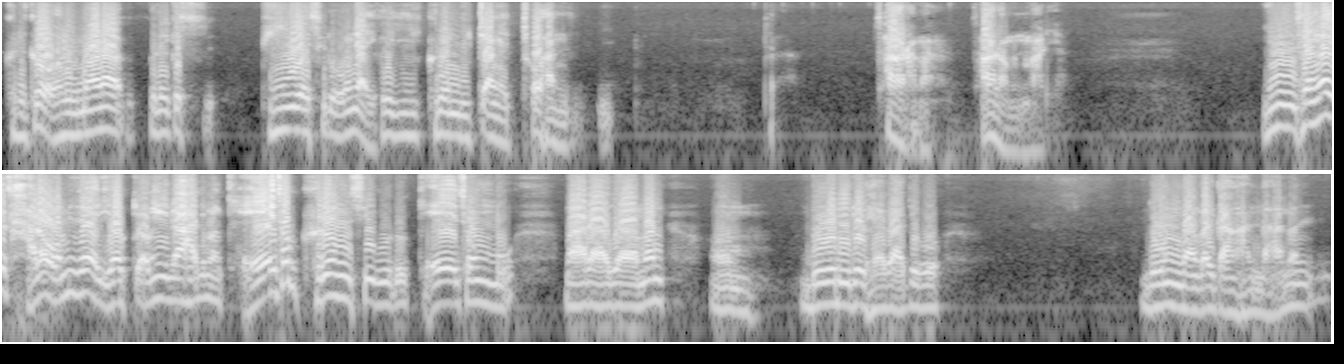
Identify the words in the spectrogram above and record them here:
그러니까 얼마나 그렇게 쓰- 비애스러우냐 그이 그런 입장에 처한 사람은 사람은 말이야. 인생을 살아오면서 역경이라 하지만 계속 그런 식으로 계속 뭐 말하자면 음, 머리를 해가지고 농락을 당한다 하면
